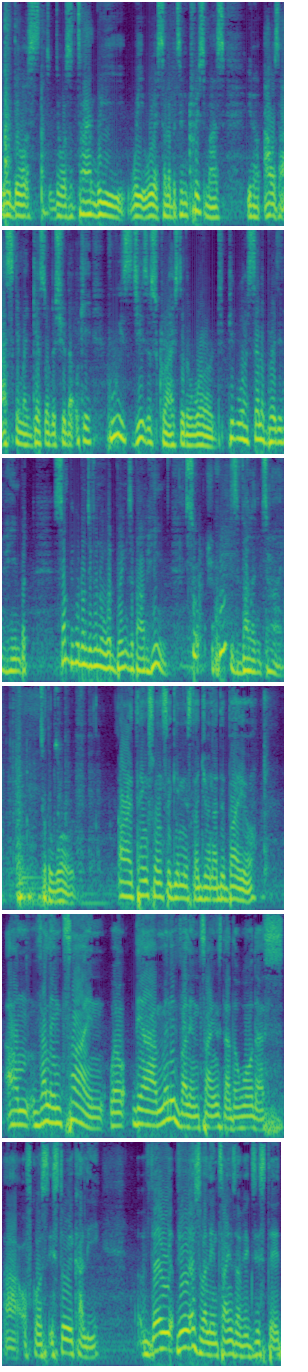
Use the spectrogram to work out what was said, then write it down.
You know, there was there was a time we, we, we were celebrating Christmas. You know, I was asking my guests on the show that okay, who is Jesus Christ to the world? People are celebrating him, but some people don't even know what brings about him. So, who is Valentine to the world? All right, thanks once again, Mr. John Adebayo. Um, Valentine. Well, there are many Valentines that the world has, uh, of course, historically. Very, various Valentines have existed.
